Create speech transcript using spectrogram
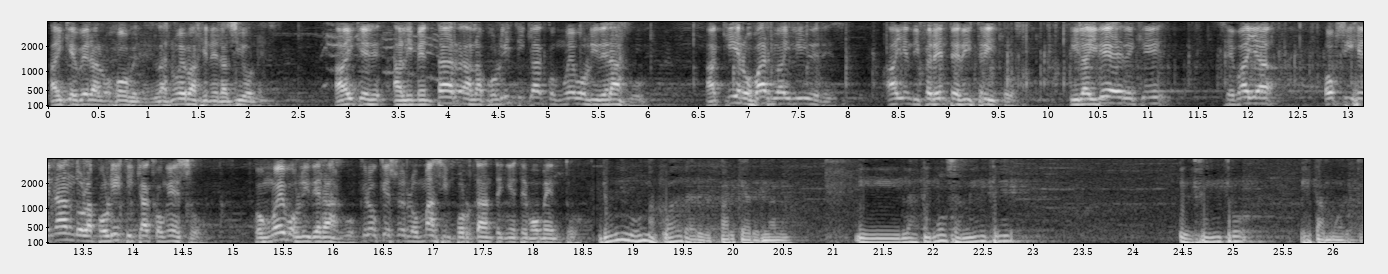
Hay que ver a los jóvenes, las nuevas generaciones. Hay que alimentar a la política con nuevo liderazgo. Aquí en los barrios hay líderes, hay en diferentes distritos. Y la idea es de que se vaya oxigenando la política con eso, con nuevos liderazgos. Creo que eso es lo más importante en este momento. Yo vivo una cuadra del Parque Arenal y lastimosamente el centro está muerto.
